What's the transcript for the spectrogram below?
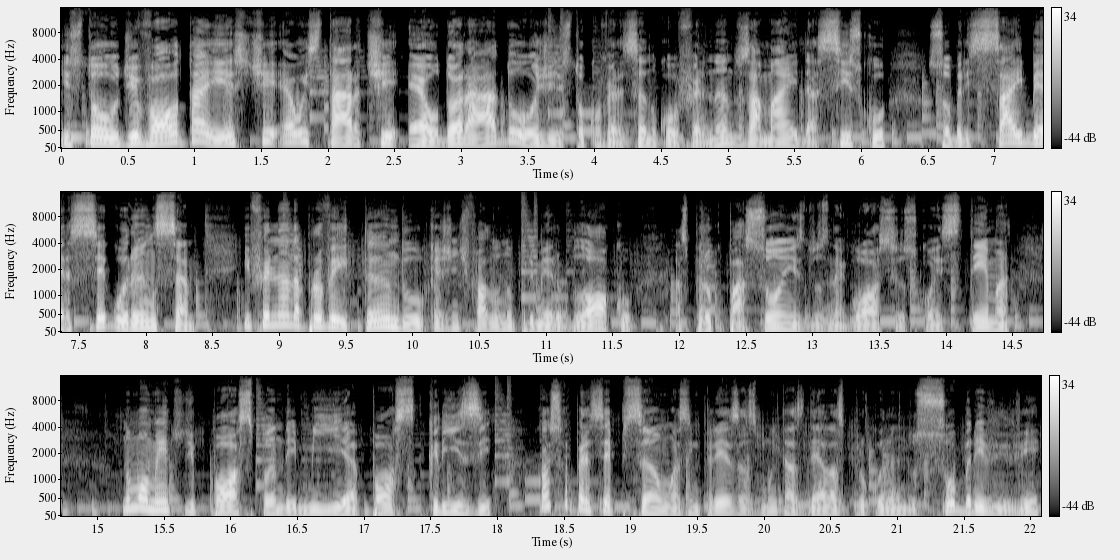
Estou de volta, este é o Start Eldorado. Hoje estou conversando com o Fernando Zamay da Cisco sobre cibersegurança. E Fernando, aproveitando o que a gente falou no primeiro bloco, as preocupações dos negócios com esse tema, no momento de pós-pandemia, pós-crise, qual a sua percepção? As empresas, muitas delas procurando sobreviver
